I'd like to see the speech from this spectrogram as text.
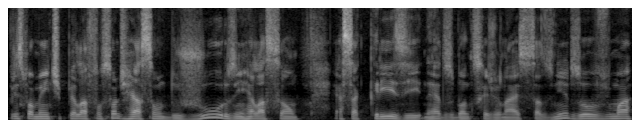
principalmente pela função de reação dos juros em relação a essa crise né, dos bancos regionais dos Estados Unidos, houve uma,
